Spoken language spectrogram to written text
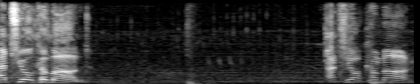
At your command. At your command.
